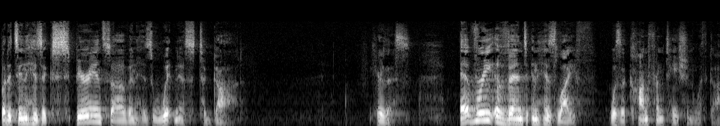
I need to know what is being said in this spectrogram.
but it's in his experience of and his witness to God. Hear this every event in his life was a confrontation with God.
